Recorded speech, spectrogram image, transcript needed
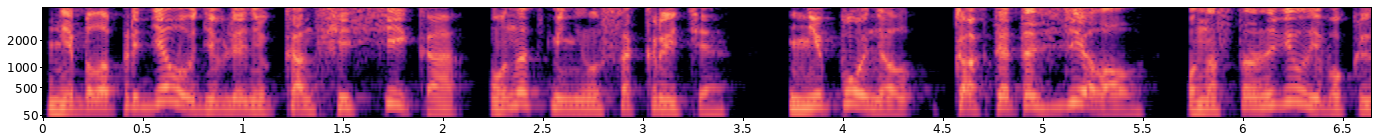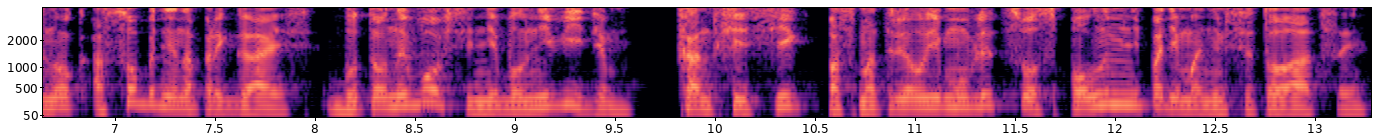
Не было предела удивлению Канхисика, он отменил сокрытие. «Не понял, как ты это сделал?» Он остановил его клинок, особо не напрягаясь, будто он и вовсе не был невидим. Кантхисик посмотрел ему в лицо с полным непониманием ситуации.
